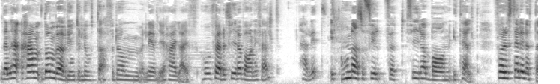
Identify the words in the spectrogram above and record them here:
Den här, han, de behövde ju inte lota för de levde ju high life. Hon födde fyra barn i fält. Härligt. Hon har alltså fött fyra barn i tält. Föreställ er detta.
